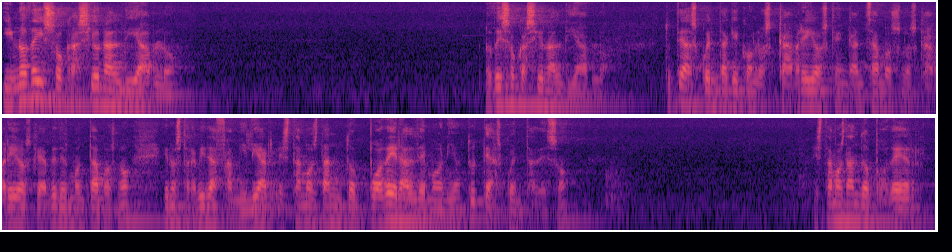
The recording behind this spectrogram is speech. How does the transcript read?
y no deis ocasión al diablo. No deis ocasión al diablo. Tú te das cuenta que con los cabreos que enganchamos, los cabreos que a veces montamos ¿no? en nuestra vida familiar, le estamos dando poder al demonio. ¿Tú te das cuenta de eso? estamos dando poder.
